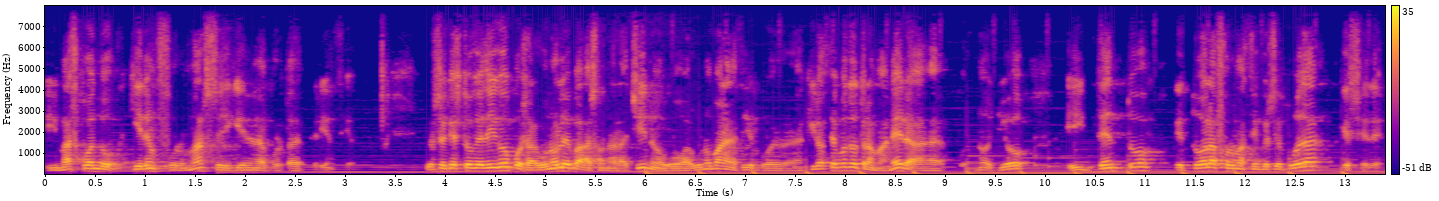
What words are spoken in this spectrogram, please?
y más cuando quieren formarse y quieren aportar experiencia. Yo sé que esto que digo, pues a algunos les va a sonar a chino o algunos van a decir, pues aquí lo hacemos de otra manera. Pues no, yo intento que toda la formación que se pueda, que se dé.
